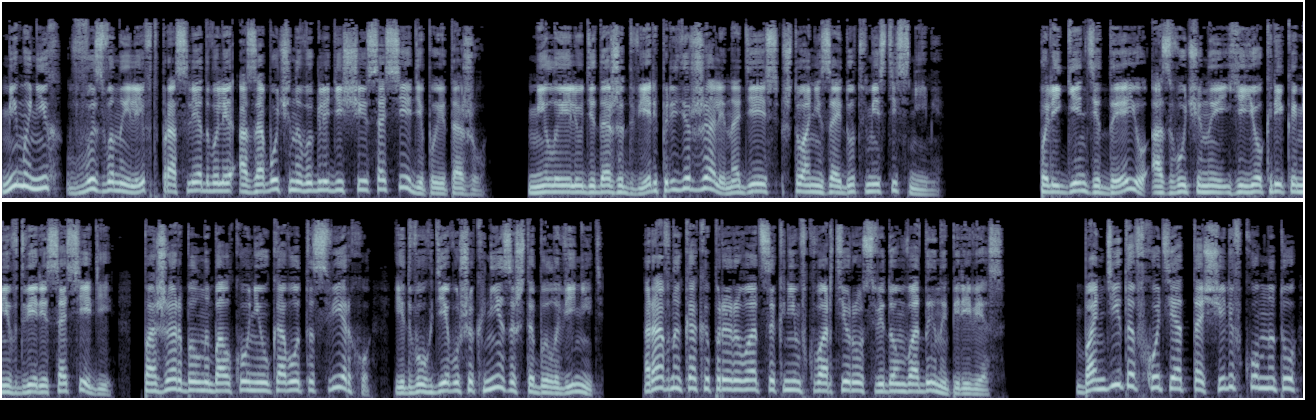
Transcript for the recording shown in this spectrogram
Мимо них в вызванный лифт проследовали озабоченно выглядящие соседи по этажу. Милые люди даже дверь придержали, надеясь, что они зайдут вместе с ними. По легенде Дэю, озвученной ее криками в двери соседей, пожар был на балконе у кого-то сверху, и двух девушек не за что было винить, равно как и прорываться к ним в квартиру с видом воды наперевес. Бандитов хоть и оттащили в комнату,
